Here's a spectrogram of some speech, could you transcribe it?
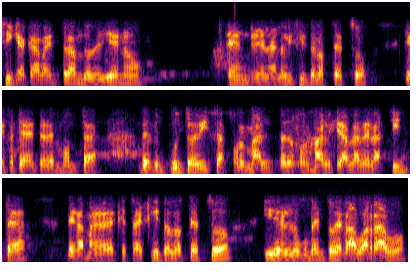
sí que acaba entrando de lleno en el análisis de los textos y efectivamente desmonta desde un punto de vista formal, pero formal que habla de las tintas, de la manera en que está escrito los textos y del documento de rabo a rabo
